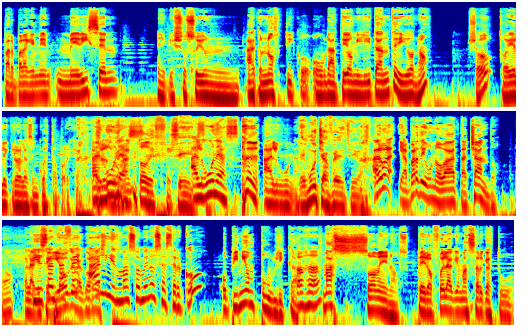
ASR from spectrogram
para, para que me, me dicen eh, que yo soy un agnóstico o un ateo militante, digo, no. Yo todavía le creo a las encuestas, por ejemplo. Algunas. es un acto de fe. Sí, Algunas. Algunas. De mucha fe encima. Algunas. Y aparte uno va tachando, ¿no? A la ¿Y que en se Santa equivoca Fe la corre. alguien más o menos se acercó? opinión pública, Ajá. más o menos, pero fue la que más cerca estuvo.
